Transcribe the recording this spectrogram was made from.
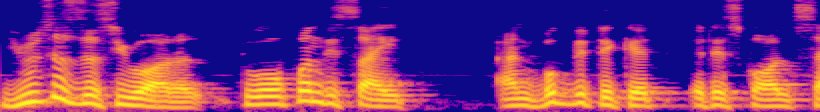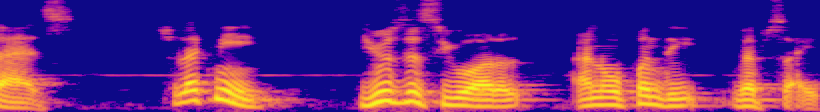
uses this URL to open the site and book the ticket, it is called SaaS. So let me use this URL and open the website.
